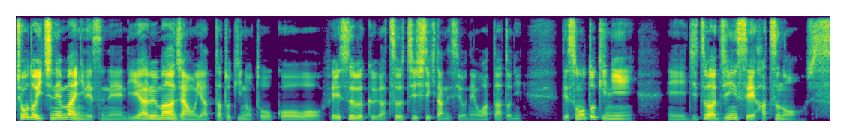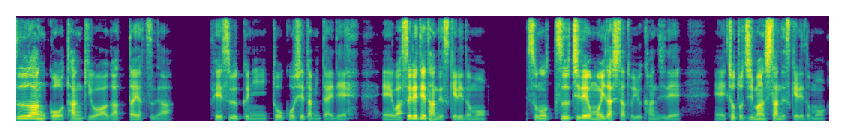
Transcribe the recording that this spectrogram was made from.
ちょうど1年前にですね、リアル麻雀をやった時の投稿を Facebook が通知してきたんですよね、終わった後に。で、その時に、えー、実は人生初の数暗号短期を上がったやつが Facebook に投稿してたみたいで、えー、忘れてたんですけれども、その通知で思い出したという感じで、えー、ちょっと自慢したんですけれども、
